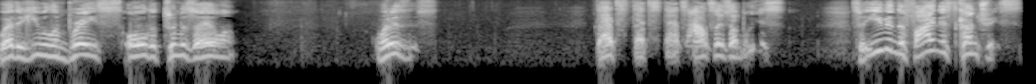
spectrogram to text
whether he will embrace all the Tumas What is this? That's that's that's outside Sabris. So even the finest countries,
